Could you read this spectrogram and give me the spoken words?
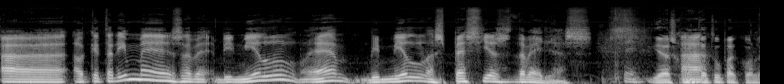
Uh, el que tenim és a veure, 20.000 eh? 20 espècies d'abelles. Sí. Ja has comentat Ah. tu, Paco, la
